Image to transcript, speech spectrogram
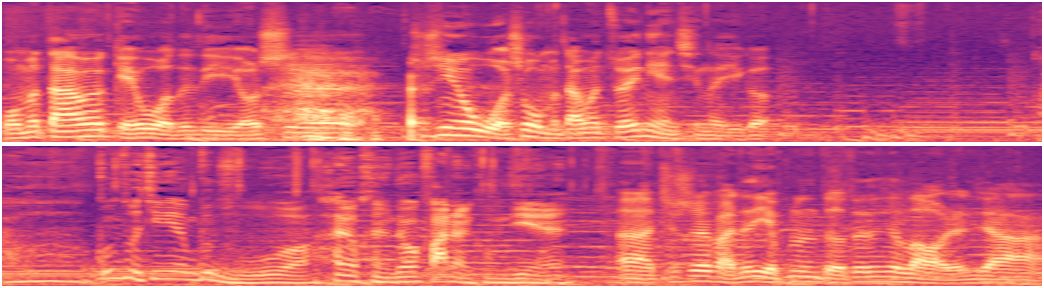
我们单位给我的理由是，就是因为我是我们单位最年轻的一个，工作经验不足，还有很多发展空间。呃，就是反正也不能得罪那些老人家，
